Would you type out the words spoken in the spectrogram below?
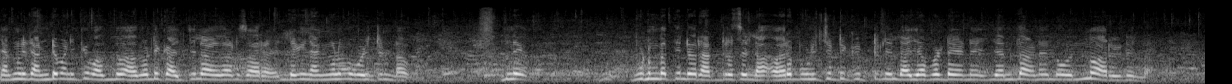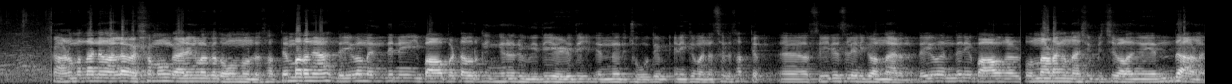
ഞങ്ങൾ രണ്ട് മണിക്ക് വന്നു. അതുകൊണ്ട് കഴിച്ചിലായതാണ് സാറേ. ഇല്ലെങ്കിൽ ഞങ്ങൾ പോയിട്ടുണ്ടാവും. ഇല്ല? കുടുംബത്തിന്റെ ഒരു അഡ്രസ്സില്ല അവരെ വിളിച്ചിട്ട് കിട്ടണില്ല. എവിടെയാണ്? എന്താണ്? ഒന്നും അറിയണില്ല. കാണുമ്പോൾ തന്നെ നല്ല വിഷമവും കാര്യങ്ങളൊക്കെ തോന്നുന്നുണ്ട്. സത്യം പറഞ്ഞാൽ ദൈവം എന്തിന് ഈ പാവപ്പെട്ടവർക്ക് ഇങ്ങനെ ഒരു വിധി എഴുതി എന്നൊരു ചോദ്യം എനിക്ക് മനസ്സിൽ സത്യം സീരിയസ്ലി എനിക്ക് വന്നായിരുന്നു. ദൈവം എന്തിന് ഈ പാവങ്ങൾ ഒന്നടങ്ങ് നശിപ്പിച്ച് കളഞ്ഞു? എന്താണ്?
